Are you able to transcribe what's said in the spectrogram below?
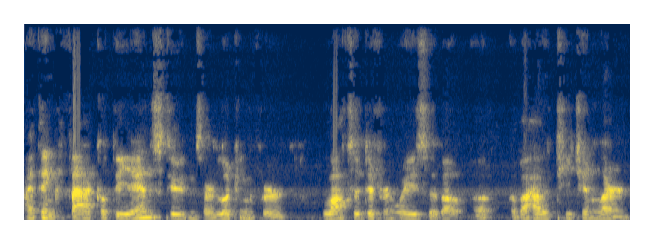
I think faculty and students are looking for lots of different ways about uh, about how to teach and learn.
